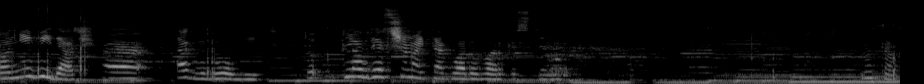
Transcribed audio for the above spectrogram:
No, nie widać. E, Tak by było git. To Klaudia, trzymaj tak ładowarkę z tym. No tak.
